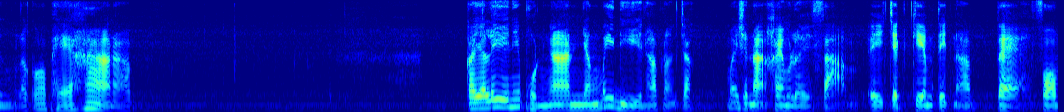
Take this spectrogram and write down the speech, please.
1 แล้วก็แพ้ 5 นะครับกายาลี่นี่ผลงานยังไม่ดีนะครับ หลังจากไม่ชนะใครมาเลย3เอย7เกมติดนะครับ แต่ฟอร์ม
